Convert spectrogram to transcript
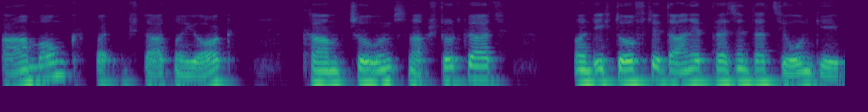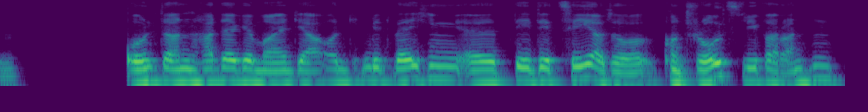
Armonk beim Staat New York, kam zu uns nach Stuttgart und ich durfte da eine Präsentation geben. Und dann hat er gemeint, ja, und mit welchen äh, DDC, also Controls-Lieferanten,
